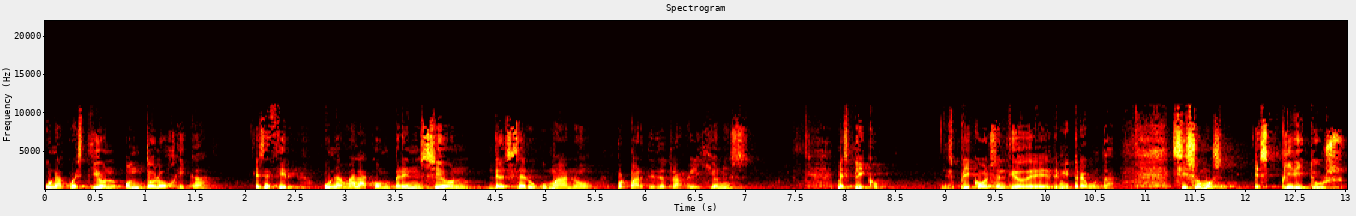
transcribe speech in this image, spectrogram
una cuestión ontológica? Es decir, una mala comprensión del ser humano por parte de otras religiones? Me explico. Explico el sentido de, mi pregunta. Si somos espíritus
